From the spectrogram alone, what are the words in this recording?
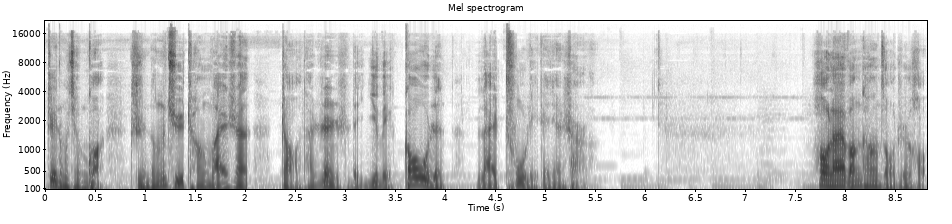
这种情况只能去长白山找他认识的一位高人来处理这件事儿了。后来王康走之后，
